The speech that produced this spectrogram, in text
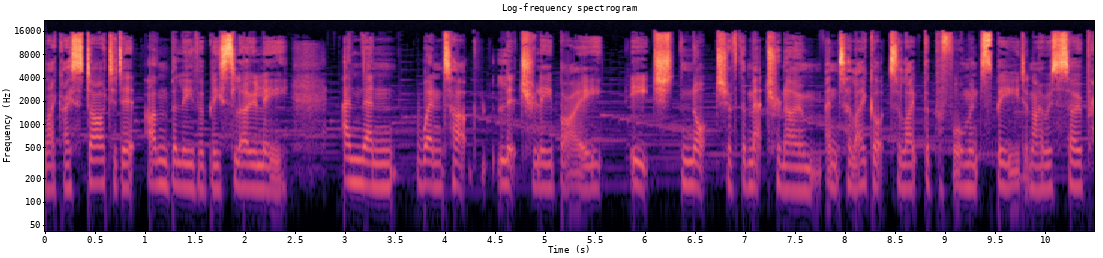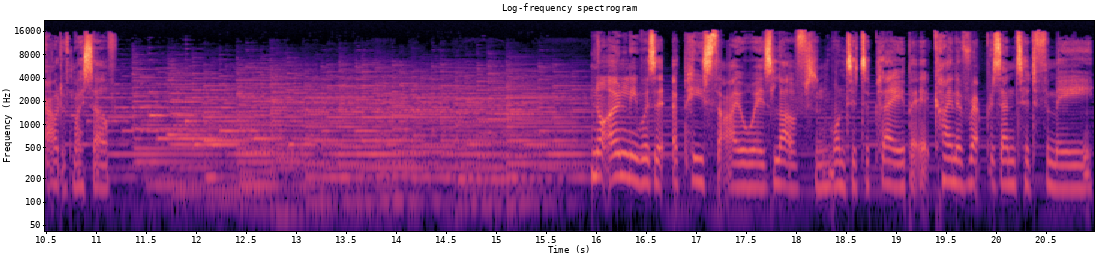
Like I started it unbelievably slowly and then went up literally by each notch of the metronome until I got to like the performance speed. And I was so proud of myself. Not only was it a piece that I always loved and wanted to play, but it kind of represented for me,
